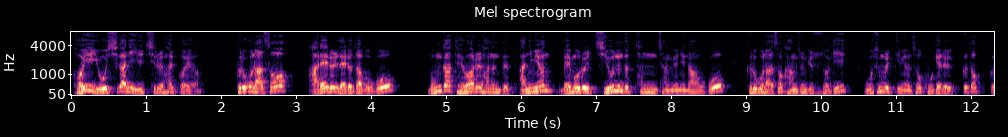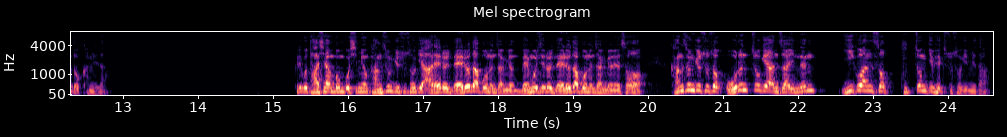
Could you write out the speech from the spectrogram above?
거의 요 시간이 일치를 할 거예요. 그러고 나서 아래를 내려다보고 뭔가 대화를 하는 듯 아니면 메모를 지우는 듯한 장면이 나오고 그러고 나서 강순규 수석이 웃음을 띠면서 고개를 끄덕끄덕합니다. 그리고 다시 한번 보시면 강순규 수석이 아래를 내려다보는 장면, 메모지를 내려다보는 장면에서 강순규 수석 오른쪽에 앉아 있는 이관섭 국정기획수석입니다.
